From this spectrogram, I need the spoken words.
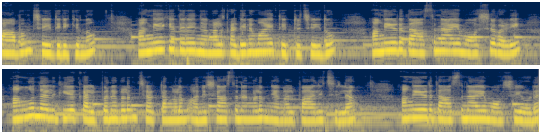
പാപം ചെയ്തിരിക്കുന്നു. അങ്ങേക്കെതിരെ ഞങ്ങൾ കഠിനമായി തെറ്റു ചെയ്തു. അങ്ങയുടെ ദാസനായ മോശ വഴി അങ്ങു നൽകിയ കൽപ്പനകളും ചട്ടങ്ങളും അനുശാസനങ്ങളും ഞങ്ങൾ പാലിച്ചില്ല. അങ്ങയുടെ ദാസനായ മോശയോട്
